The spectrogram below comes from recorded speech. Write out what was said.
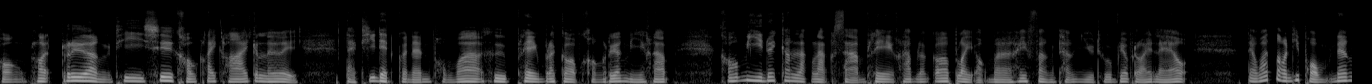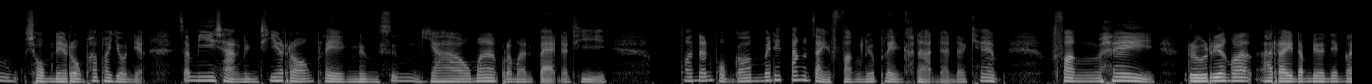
ของพล็อตเรื่องที่ชื่อเขาคล้ายๆกันเลย แต่ที่เด็ดกว่านั้นผมว่าคือเพลงประกอบของเรื่องนี้ครับเขามีด้วยกันหลักๆ 3 เพลงครับ แล้วก็ปล่อยออกมาให้ฟังทาง YouTube เรียบร้อยแล้ว แต่ว่าตอนที่ผมนั่งชมในโรงภาพยนตร์เนี่ย จะมีฉากหนึ่งที่ร้องเพลงหนึ่งซึ่งยาวมากประมาณ 8 นาที ตอนนั้นผมก็ไม่ได้ตั้งใจฟังเนื้อเพลงขนาดนั้นนะ แค่ฟังให้รู้เรื่องว่าอะไรดำเนินยังไง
